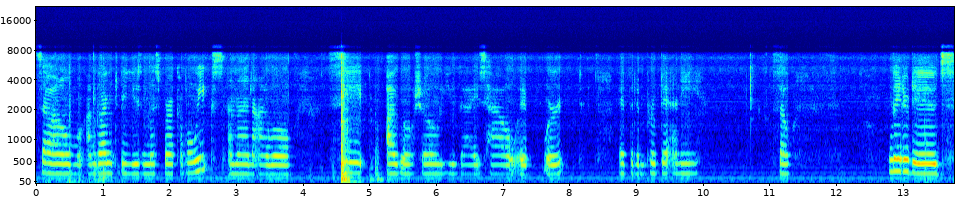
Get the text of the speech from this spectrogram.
So I'm going to be using this for a couple weeks and then I will see, I will show you guys how it worked, if it improved it any. So, later dudes.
